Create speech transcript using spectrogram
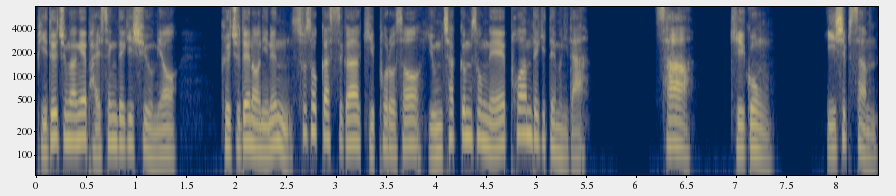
비드 중앙에 발생되기 쉬우며 그 주된 원인은 수소가스가 기포로서 융착금속 내에 포함되기 때문이다. 4. 기공 23.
